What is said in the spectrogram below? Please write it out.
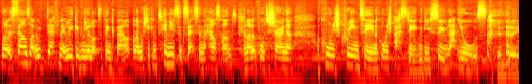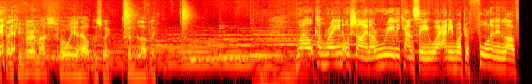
Well, it sounds like we've definitely given you a lot to think about, and I wish you continued success in the house hunt. And I look forward to sharing a, a Cornish cream tea and a Cornish pasty with you soon at yours. Indeed. Thank you very much for all your help this week. It's been lovely. Well, come rain or shine, I really can see why Annie and Roger have fallen in love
